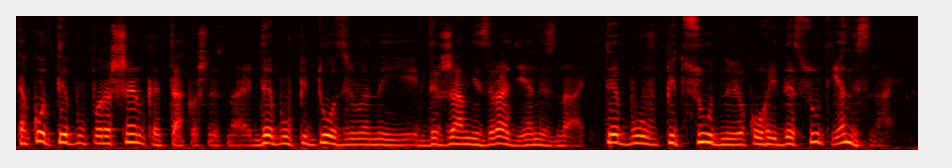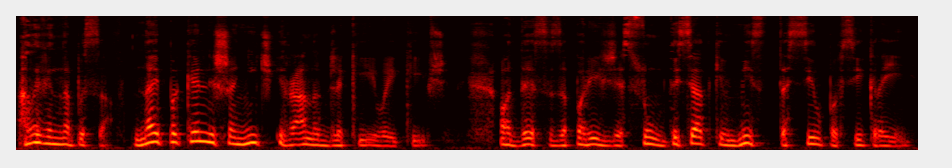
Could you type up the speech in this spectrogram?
Так от, де був Порошенко, також не знаю. Де був підозрюваний в державній зраді, я не знаю. Де був підсудний, у якого йде суд, я не знаю. Але він написав: найпекельніша ніч і ранок для Києва і Київщини. Одеса, Запоріжжя, Сум, десятків міст та сіл по всій країні.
